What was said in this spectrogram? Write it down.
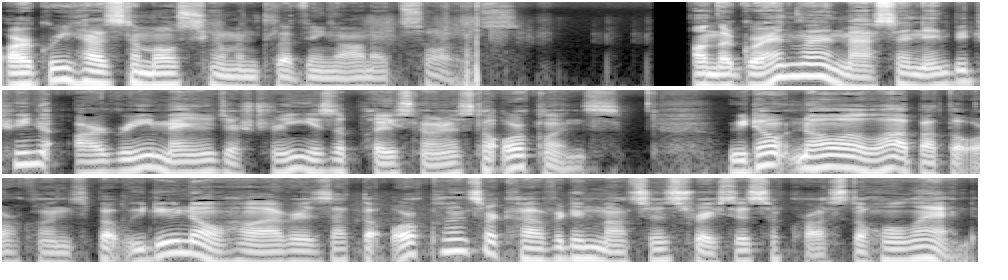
Argree has the most humans living on its soils. On the Grand Landmass and in between Argree and Manudustry is a place known as the Orclands. We don't know a lot about the Orclands, but we do know, however, is that the Orclands are covered in monstrous races across the whole land.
